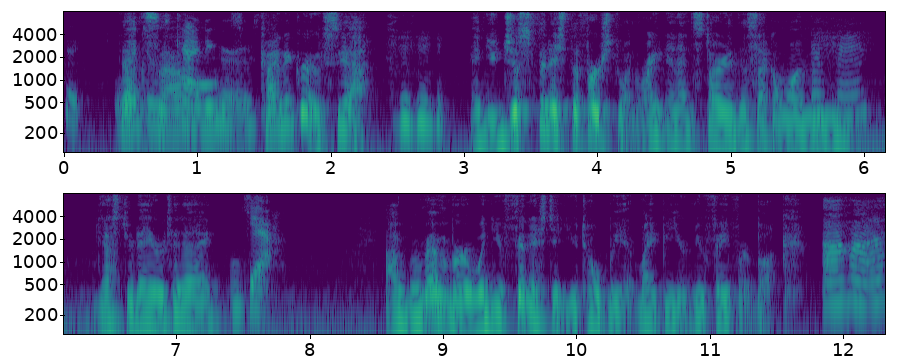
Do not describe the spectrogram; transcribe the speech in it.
Which that was kind of gross. Kind of gross, yeah. and you just finished the first one, right? And then started the second one Mm-hmm. yesterday or today? Yeah. I remember when you finished it, you told me it might be your new favorite book. Uh huh.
